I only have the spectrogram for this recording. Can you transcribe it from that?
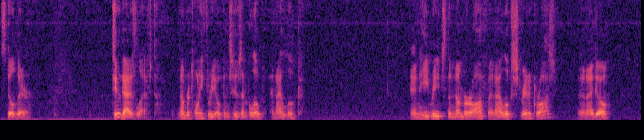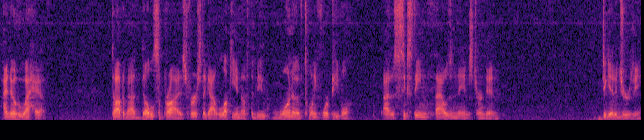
Still there. Two guys left. Number 23 opens his envelope, and I look. And he reads the number off, and I look straight across, and I go, I know who I have. Talk about double surprise. First, I got lucky enough to be one of 24 people out of 16,000 names turned in to get a jersey.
